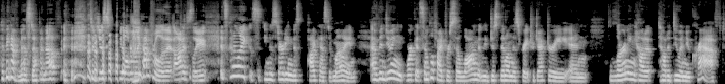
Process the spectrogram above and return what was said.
I think I've messed up enough to just feel really comfortable with it, honestly. It's kind of like, you know, starting this podcast of mine. I've been doing work at Simplified for so long that we've just been on this great trajectory and learning how to how to do a new craft.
